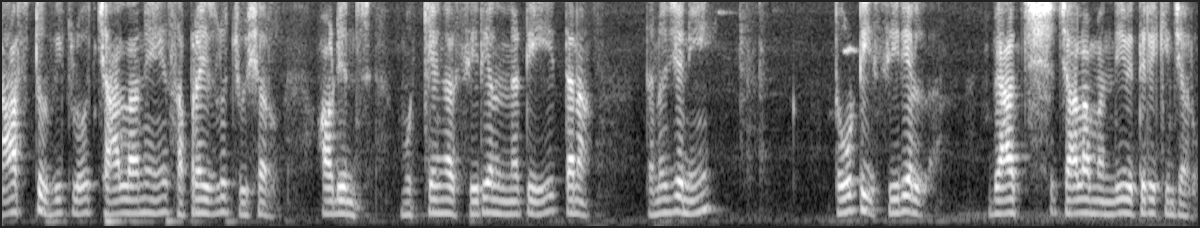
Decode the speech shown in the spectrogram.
లాస్ట్ వీక్లో చాలానే సర్ప్రైజ్లు చూశారు. ఆడియన్స్ ముఖ్యంగా సీరియల్ నటి తన తనుజని తోటి సీరియల్ బ్యాచ్ చాలామంది వ్యతిరేకించారు.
